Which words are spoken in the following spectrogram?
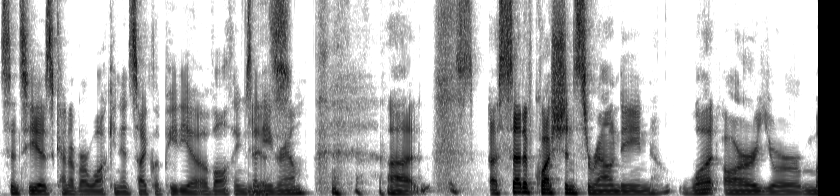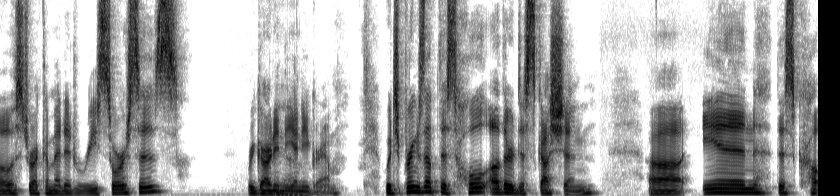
since he is kind of our walking encyclopedia of all things Yes. Enneagram. uh, a set of questions surrounding what are your most recommended resources regarding Yeah. the Enneagram, which brings up this whole other discussion. Uh, in this cu-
